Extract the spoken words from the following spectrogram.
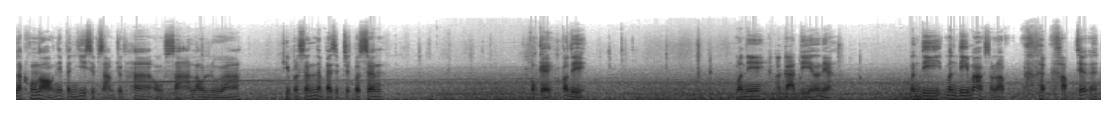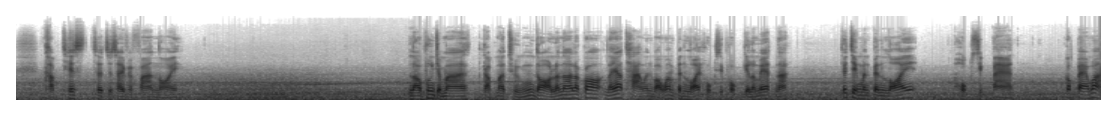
แล้วข้างนอกนี่เป็น 23.5 องศาเราเหลือกี่เปอร์เซ็นต์เนี่ย87เปอร์เซ็นต์โอเค ก็ดี วันนี้อากาศดีนะเนี่ย มันดี มันดีมากสำหรับขับเทสขับเทสถ้าจะใช้ไฟฟ้าน้อย เราเพิ่งจะมากลับมาถึงดอนแล้วนะ แล้วก็ระยะทางมันบอกว่ามันเป็น 166กิโลเมตรนะที่จริงมันเป็น 168 ก็แปลว่า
